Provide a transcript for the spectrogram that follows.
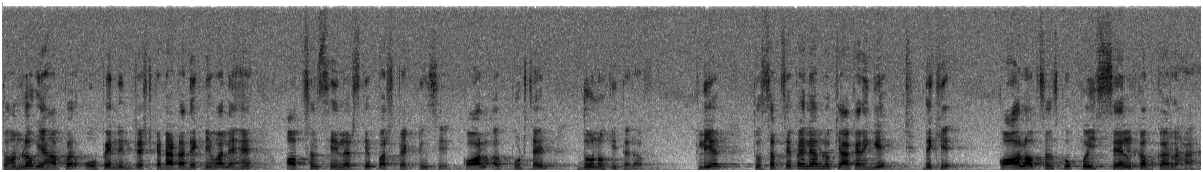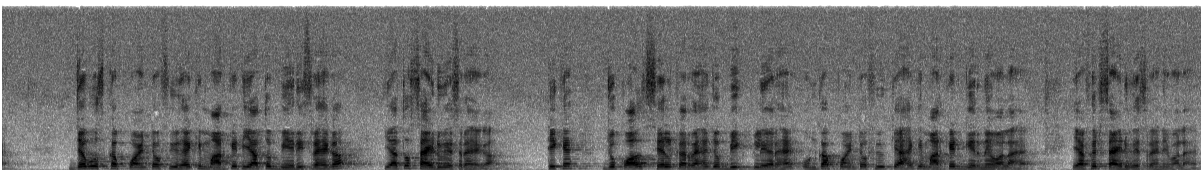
तो हम लोग यहाँ पर ओपन इंटरेस्ट का डाटा देखने वाले हैं ऑप्शन सेलर्स के परस्पेक्टिव से कॉल और पुट साइड दोनों की तरफ़। क्लियर तो सबसे पहले हम लोग क्या करेंगे? देखिए कॉल ऑप्शंस को कोई सेल कब कर रहा है? जब उसका पॉइंट ऑफ़ व्यू है कि मार्केट या तो बेरिस रहेगा, या तो साइडवेज रहेगा। ठीक है? जो कॉल सेल कर रहे हैं, जो बिग प्लेयर हैं, उनका पॉइंट ऑफ़ व्यू क्या है कि मार्केट गिरने वाला है। या फिर साइडवेज रहने वाला है।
